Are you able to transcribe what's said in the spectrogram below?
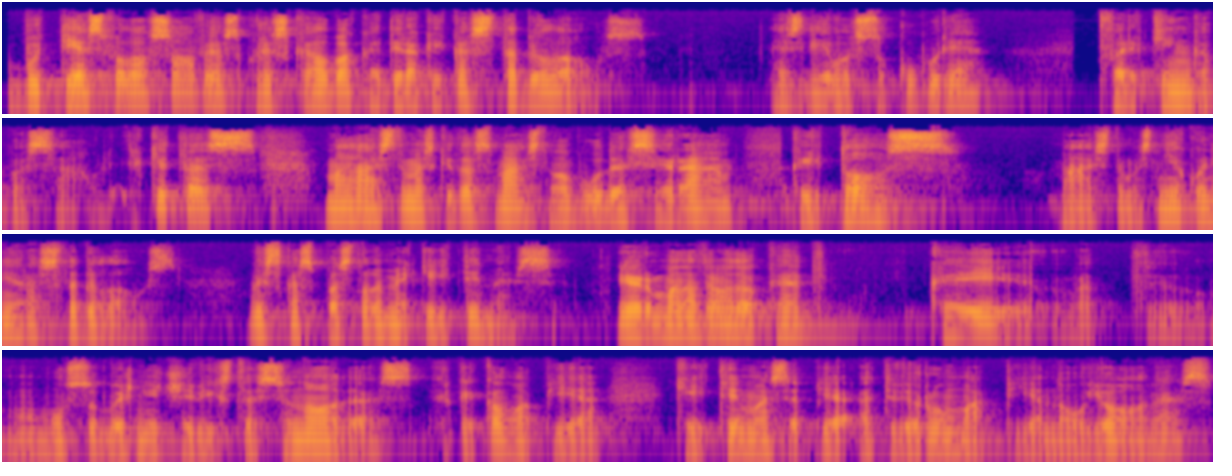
būties filosofijos, kuris kalba, kad yra kai kas stabilaus. Nes Dievas sukūrė tvarkingą pasaulį. Ir kitas mąstymas, kitas mąstymo būdas yra kaitos mąstymas. Nieko nėra stabilaus. Viskas pastovime keitimėsi. Ir man atrodo, kad kai vat, mūsų bažnyčiai vyksta sinodas ir kai kalbame apie keitimas, apie atvirumą, apie naujoves,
